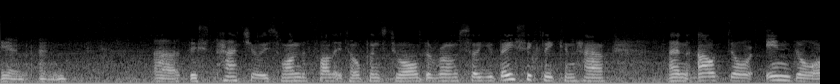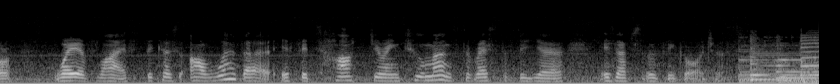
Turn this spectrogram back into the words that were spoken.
in. And uh, this patio is wonderful. It opens to all the rooms, so you basically can have an outdoor-indoor way of life because our weather, if it's hot during two months, the rest of the year is absolutely gorgeous.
